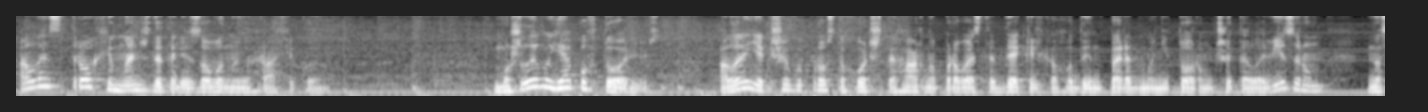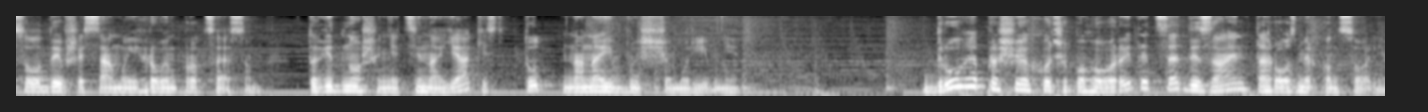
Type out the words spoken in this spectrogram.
але з трохи менш деталізованою графікою. Можливо, я повторююсь, але якщо ви просто хочете гарно провести декілька годин перед монітором чи телевізором, насолодившись саме ігровим процесом, то відношення ціна-якість тут на найвищому рівні. Друге, про що я хочу поговорити, це дизайн та розмір консолі.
